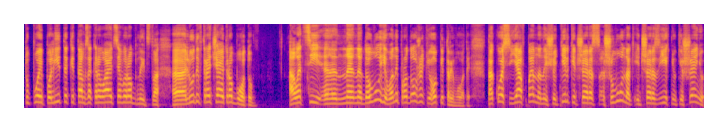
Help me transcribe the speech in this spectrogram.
тупої політики там закриваються виробництва. Е, люди втрачають роботу. Але ці е, недолугі вони продовжують його підтримувати. Так ось я впевнений, що тільки через швунок і через їхню кишеню,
